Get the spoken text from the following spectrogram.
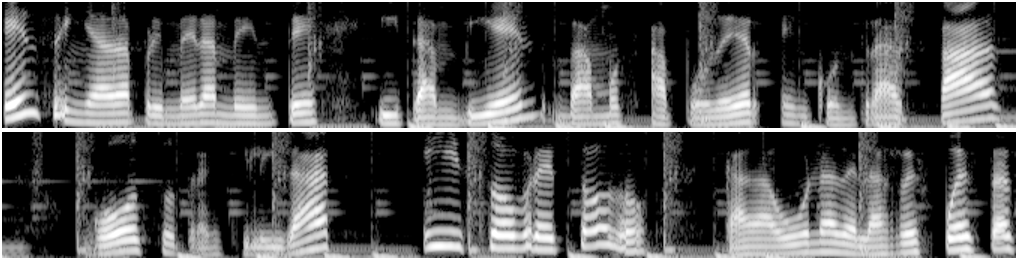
enseñada primeramente y también vamos a poder encontrar paz, gozo, tranquilidad y sobre todo cada una de las respuestas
